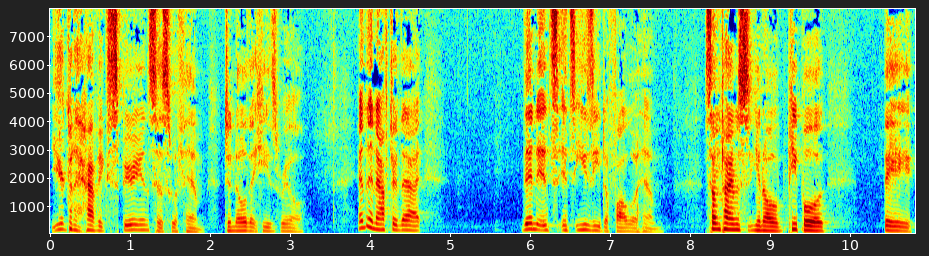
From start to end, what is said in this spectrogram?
You're going to have experiences with him to know that he's real. And then after that, then it's it's easy to follow him. Sometimes, you know, people they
